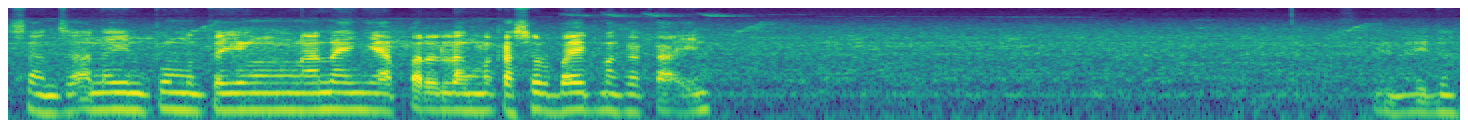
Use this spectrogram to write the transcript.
saan saan na yun pumunta yung nanay niya para lang makasurvive makakain yun idol.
